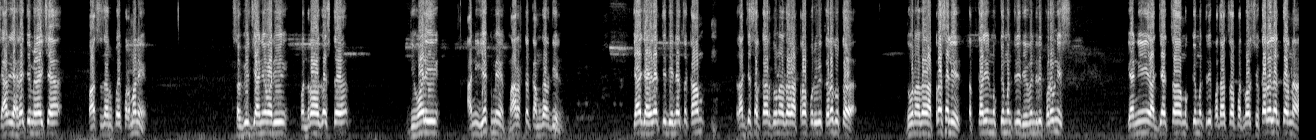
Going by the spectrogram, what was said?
चार जाहिराती मिळायच्या पाच हजार रुपयेप्रमाणे सव्वीस जानेवारी पंधरा ऑगस्ट दिवाळी आणि एक मे महाराष्ट्र कामगार दिन. त्या जाहिराती देण्याचं काम राज्य सरकार दोन हजार अठरा पूर्वी करत होतं. दोन हजार अठरा साली तत्कालीन मुख्यमंत्री देवेंद्र फडणवीस यांनी राज्याचा मुख्यमंत्री पदाचा पदभार स्वीकारल्यानंतरनं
